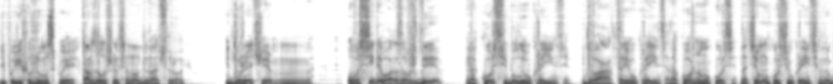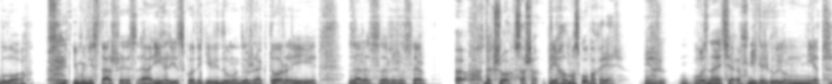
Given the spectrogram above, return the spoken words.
і поїхав до Москви. Там залишився на 11 років. І, до речі, у Васильєва завжди на курсі були українці. Два-три українця. На кожному курсі. На цьому курсі українців не було. І мені старший Ігор Яцко, такий відомий дуже актор і зараз режисер. Так що, Саша, приїхав в Москву покорять? Я говорю, вы знаете, Игорь, говорю, нет,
